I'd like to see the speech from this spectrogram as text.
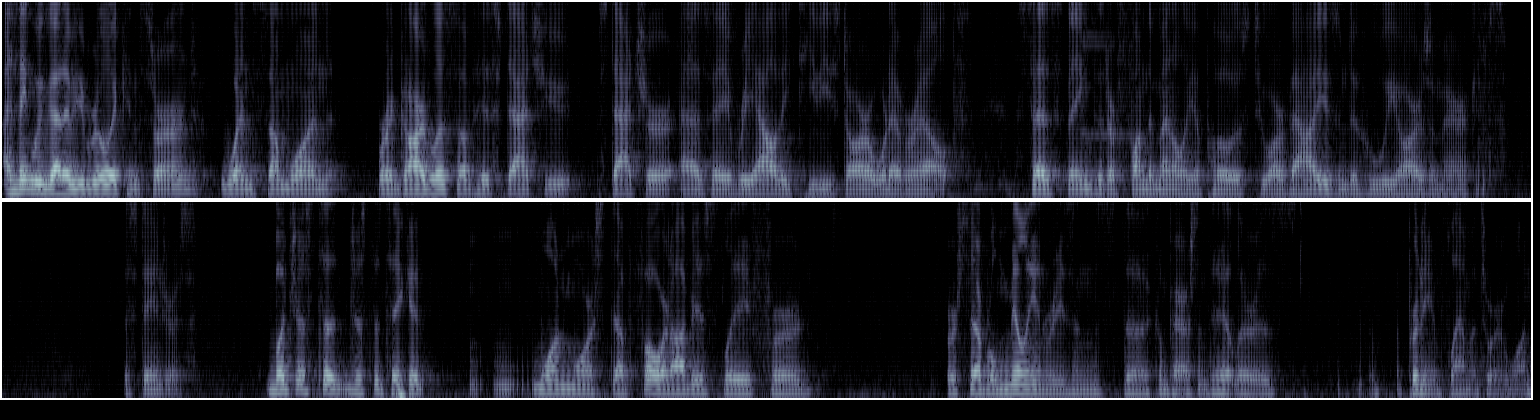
I think we've got to be really concerned when someone, regardless of his statue, stature as a reality TV star or whatever else, says things that are fundamentally opposed to our values and to who we are as Americans. It's dangerous. But just to just to take it one more step forward, obviously for for several million reasons, the comparison to Hitler is a pretty inflammatory one.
